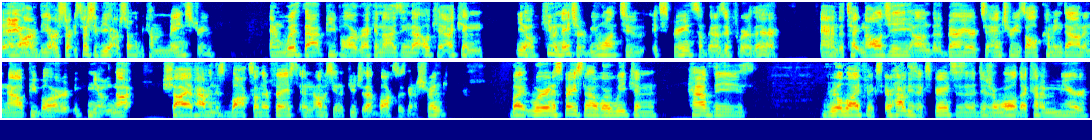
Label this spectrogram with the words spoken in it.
AR and VR, especially VR, are starting to become mainstream. And with that, people are recognizing that okay, I can, you know, human nature. We want to experience something as if we're there and the technology on um, the barrier to entry is all coming down and now people are you know not shy of having this box on their face. And obviously, in the future, that box is going to shrink. But we're in a space now where we can have these real life ex- or have these experiences in the digital world that kind of mirror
